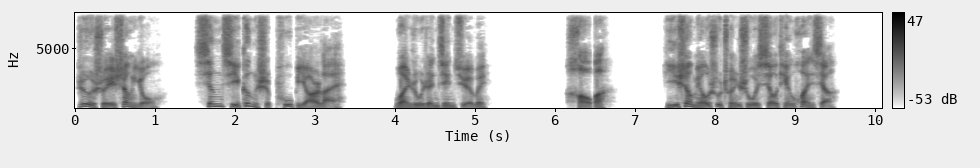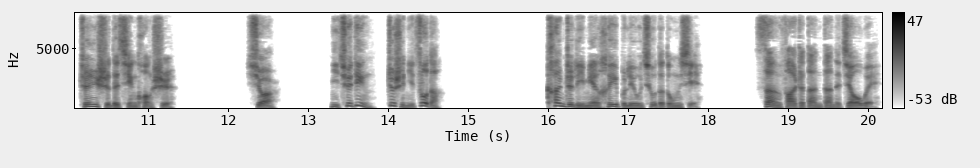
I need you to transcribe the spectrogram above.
热水上涌，香气更是扑鼻而来，宛如人间绝味。好吧，以上描述纯属萧天幻想，真实的情况是，薰儿，你确定这是你做的？看着里面黑不溜秋的东西，散发着淡淡的焦味，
